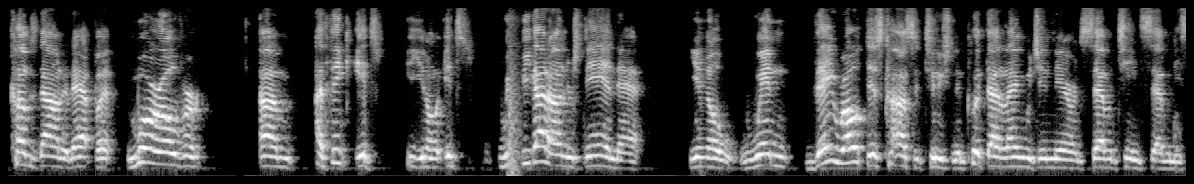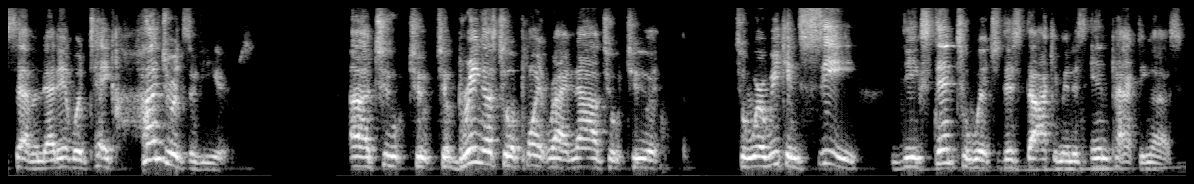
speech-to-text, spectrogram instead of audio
comes down to that. But moreover, um, I think it's you know it's we, we got to understand that you know, when they wrote this Constitution and put that language in there in 1777, that it would take hundreds of years uh, to, to, to bring us to a point right now to, to, to where we can see the extent to which this document is impacting us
